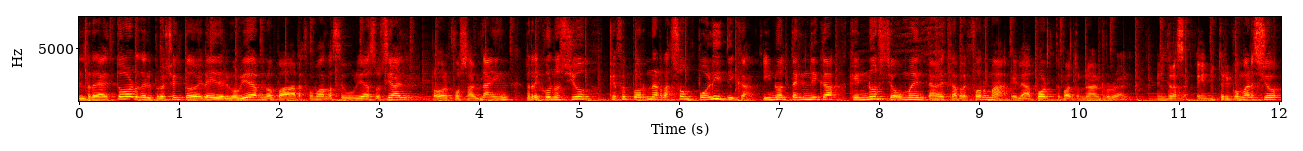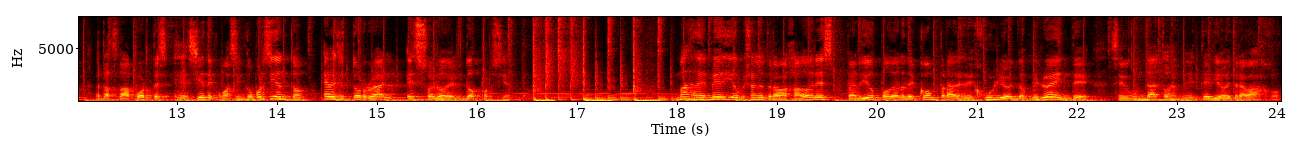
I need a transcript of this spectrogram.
El redactor del proyecto de ley del gobierno para reformar la seguridad social, Rodolfo Saldain, reconoció que fue por una razón política y no técnica que no se aumenta en esta reforma el aporte patronal rural. Mientras en industria y comercio la tasa de aportes es de 7,5%, en el sector rural es solo del 2% más de medio millón de trabajadores perdió poder de compra desde julio del 2020, según datos del Ministerio de Trabajo.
